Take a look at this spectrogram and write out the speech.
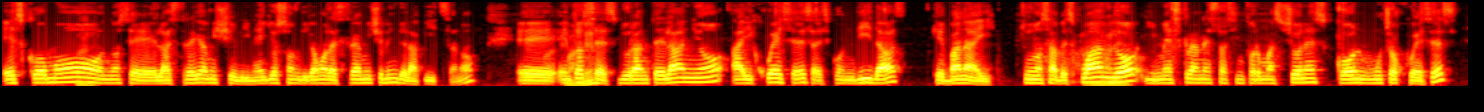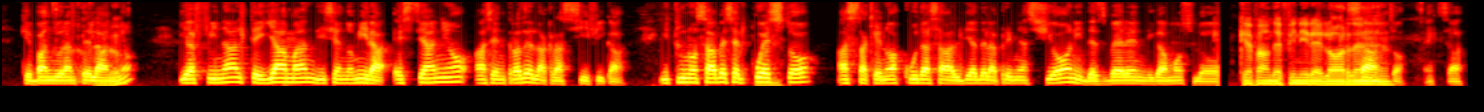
Es como, no sé, la estrella Michelin. Ellos son, digamos, la estrella Michelin de la pizza, ¿no? Eh, Vale. entonces, durante el año hay jueces a escondidas que van ahí. Tú no sabes Ah, cuándo y mezclan estas informaciones con muchos jueces que van durante el Claro. año y al final te llaman diciendo, mira, este año has entrado en la clasifica y tú no sabes el puesto hasta que no acudas al día de la premiación y desvelen, digamos, lo... Que van a definir el orden Exacto, exacto.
